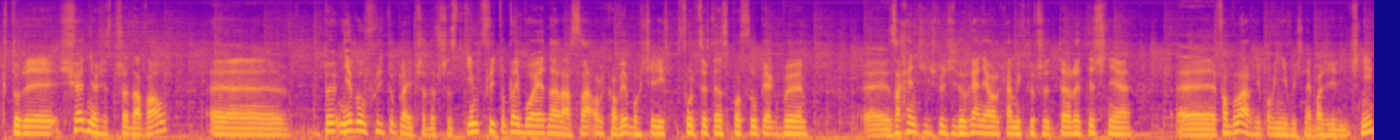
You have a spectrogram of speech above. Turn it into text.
który średnio się sprzedawał. E, nie był free to play przede wszystkim. Free to play była jedna rasa, orkowie, bo chcieli twórcy w ten sposób jakby zachęcić ludzi do grania orkami, którzy teoretycznie fabularnie powinni być najbardziej liczni.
